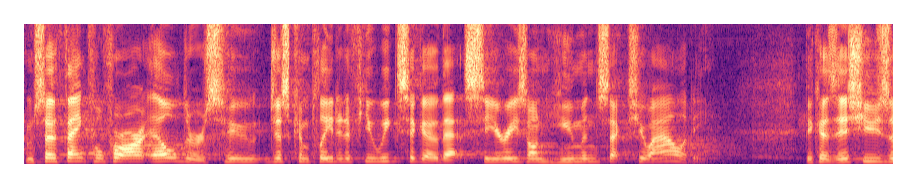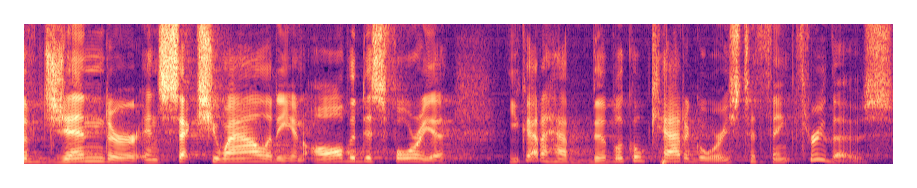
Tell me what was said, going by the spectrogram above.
I'm so thankful for our elders who just completed a few weeks ago that series on human sexuality. Because issues of gender and sexuality and all the dysphoria, you got to have biblical categories to think through those.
